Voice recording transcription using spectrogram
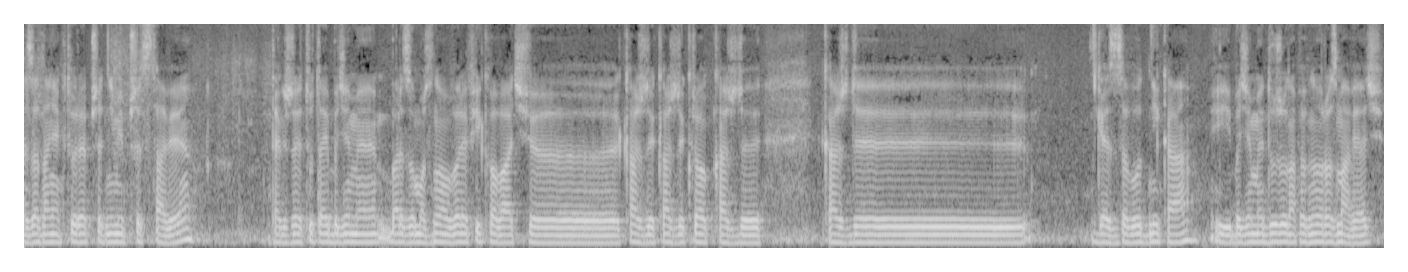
zadania, które przed nimi przedstawię. Także tutaj będziemy bardzo mocno weryfikować każdy, każdy krok, każdy, każdy gest zawodnika i będziemy dużo na pewno rozmawiać.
